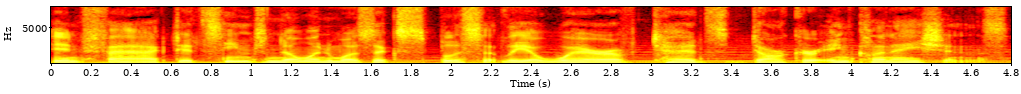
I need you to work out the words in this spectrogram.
In fact, it seems no one was explicitly aware of Ted's darker inclinations,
